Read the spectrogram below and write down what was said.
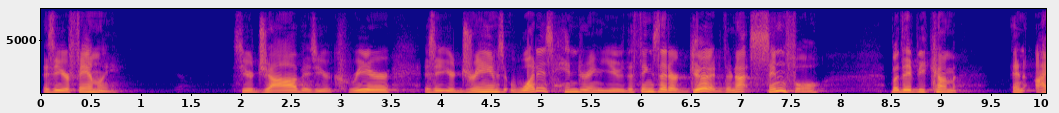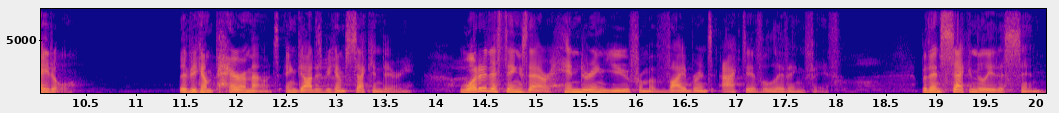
Is it your family? Is it your job? Is it your career? Is it your dreams? What is hindering you? The things that are good, they're not sinful, but they've become an idol. They've become paramount, and God has become secondary. What are the things that are hindering you from a vibrant, active, living faith? But then, secondly, the sin.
